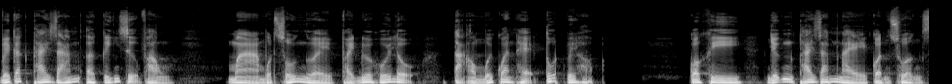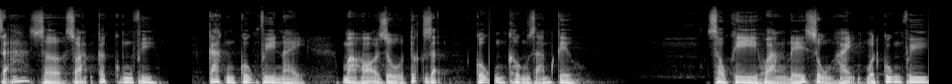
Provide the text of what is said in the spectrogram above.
với các thái giám ở kính sự phòng, mà một số người phải đưa hối lộ tạo mối quan hệ tốt với họ. Có khi những thái giám này còn xuồng xã sờ soạn các cung phi. Các cung phi này mà họ dù tức giận cũng không dám kêu. Sau khi hoàng đế sủng hạnh một cung phi,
